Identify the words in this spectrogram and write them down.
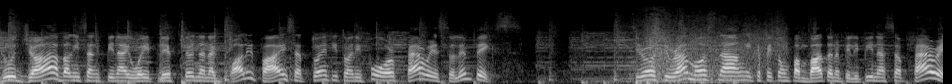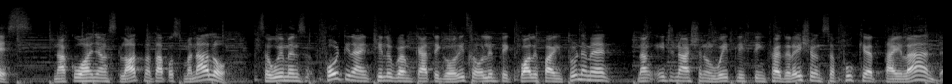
Good job ang isang Pinay weightlifter na nag-qualify sa 2024 Paris Olympics. Si Rosie Ramos ang ikapitong pambato ng Pilipinas sa Paris. Nakuha niyang slot matapos manalo sa women's 49 kg category sa Olympic qualifying tournament ng International Weightlifting Federation sa Phuket, Thailand.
